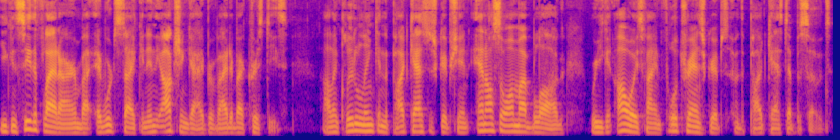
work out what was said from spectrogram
You can see the Flatiron by Edward Steichen in the auction guide provided by Christie's. I'll include a link in the podcast description and also on my blog, where you can always find full transcripts of the podcast episodes.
